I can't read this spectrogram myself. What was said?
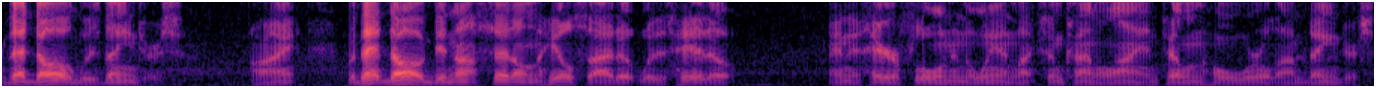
That dog was dangerous, all right. But that dog did not sit on the hillside up with his head up and his hair flowing in the wind like some kind of lion, telling the whole world I'm dangerous.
